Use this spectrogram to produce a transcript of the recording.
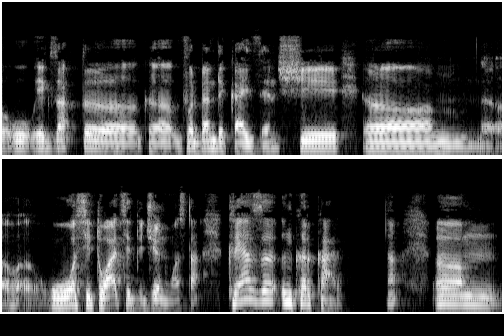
o exact, uh, că vorbeam de Kaizen și uh, o situație de genul ăsta creează încărcare. Da? Um,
